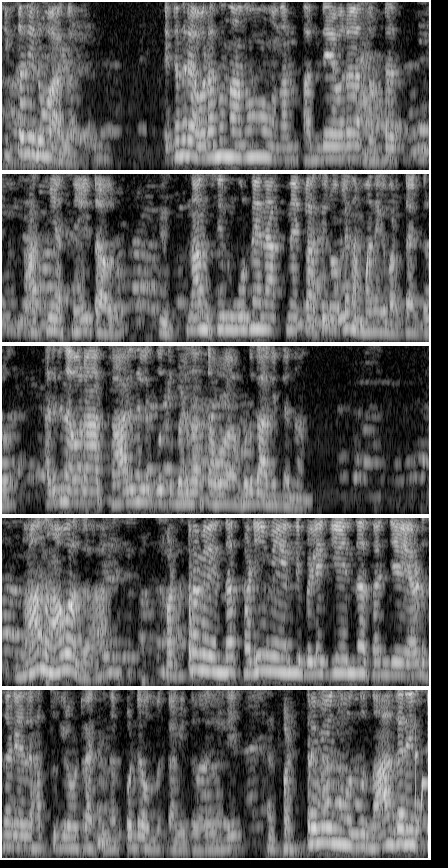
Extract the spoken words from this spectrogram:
ಚಿಕ್ಕದಿರುವಾಗ, ಯಾಕಂದ್ರೆ ಅವರನ್ನು ನಾನು ನನ್ನ ತಂದೆಯವರ ದೊಡ್ಡ ಆತ್ಮೀಯ ಸ್ನೇಹಿತ ಅವರು. ನಾನು ಸಿ, ಮೂರನೇ, ನಾಲ್ಕನೇ ಕ್ಲಾಸ್ ಇರುವಾಗಲೇ ನಮ್ಮ ಮನೆಗೆ ಬರ್ತಾ ಇದ್ರು ಅದರಿಂದ ಅವರ ಕಾಲಿನಲ್ಲಿ ಕೂತು ಬೆಳೆದಂತ ಹುಡುಗ ಆಗಿದ್ದೆ ನಾನು. ನಾನು ಆವಾಗ ಪಟ್ರಮೆಯಿಂದ ಕಡಿಮೆಯಲ್ಲಿ ಬೆಳಗ್ಗೆಯಿಂದ ಸಂಜೆ ಎರಡು ಸಾರಿ ಆದರೆ ಹತ್ತು ಕಿಲೋಮೀಟರ್ ಆಗ್ತದೆ. ನಡ್ಕೊಂಡೇ ಹೋಗ್ಬೇಕಾಗಿತ್ತು ಅದರಲ್ಲಿ ಪಟ್ರಮೆಯನ್ನು ಒಂದು ನಾಗರಿಕ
